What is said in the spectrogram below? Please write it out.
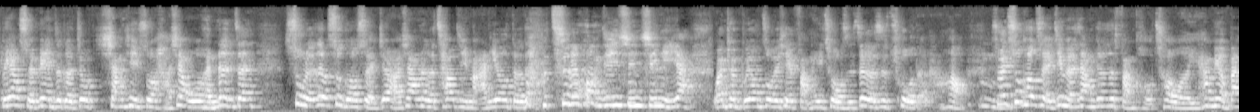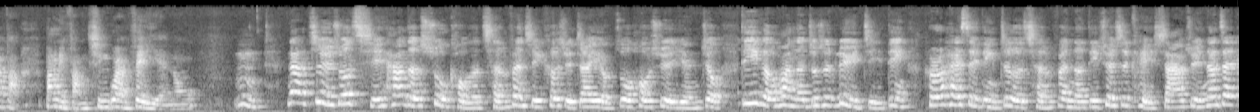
不要随便这个就相信说好像我很认真漱了这个漱口水，就好像那个超级马里奥得到吃了黄金星星一样，完全不用做一些防疫措施，这个是错的啦哈。所以漱口水基本上就是防口臭而已，它没有办法帮你防新冠肺炎哦。嗯，那至于说其他的漱口的成分，其实科学家也有做后续的研究。第一个的话呢，就是氯己定 chlorhexidine 这个成分呢，的确是可以杀菌。那在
